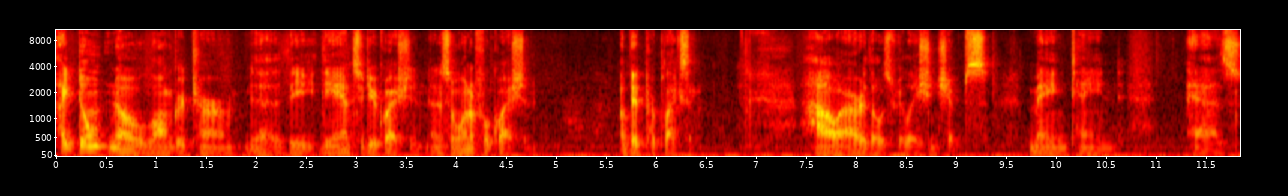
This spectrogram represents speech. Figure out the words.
I don't know longer term uh, the, the answer to your question, and it's a wonderful question, a bit perplexing how are those relationships maintained as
